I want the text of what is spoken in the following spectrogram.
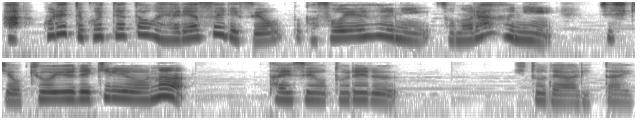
あ、これってこうやってやった方がやりやすいですよ、とか、そういうふうに、そのラフに知識を共有できるような体制を取れる人でありたいっ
